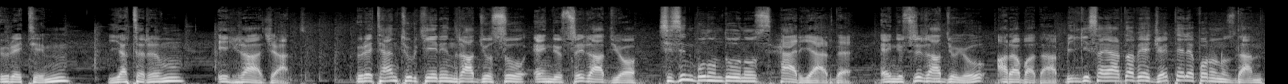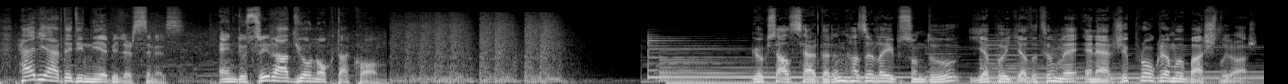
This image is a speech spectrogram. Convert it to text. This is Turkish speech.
Üretim, yatırım, ihracat. Üreten Türkiye'nin radyosu Endüstri Radyo sizin bulunduğunuz her yerde. Endüstri Radyo'yu arabada, bilgisayarda ve cep telefonunuzdan her yerde dinleyebilirsiniz. Endüstri Radyo.com Göksal Serdar'ın hazırlayıp sunduğu Yapı, Yalıtım ve Enerji programı başlıyor.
